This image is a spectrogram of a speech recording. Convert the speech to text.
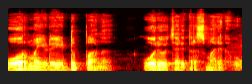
ഓർമ്മയുടെ എടുപ്പാണ് ഓരോ ചരിത്ര സ്മാരകവും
